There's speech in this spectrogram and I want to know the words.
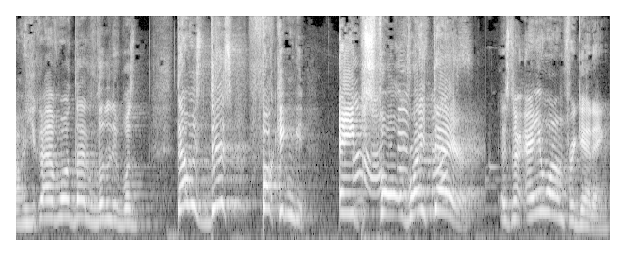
Oh, you guys, well, that literally was, that was this fucking ape's oh, fault right there. Is there anyone I'm forgetting?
